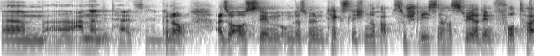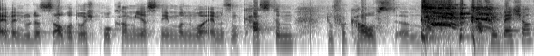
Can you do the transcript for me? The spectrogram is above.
Ähm, äh, anderen Details dahinter. Genau. Also aus dem, um das mit dem Textlichen noch abzuschließen, hast du ja den Vorteil, wenn du das sauber durchprogrammierst, nehmen wir nur Amazon Custom, du verkaufst ähm, Kaffeebecher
